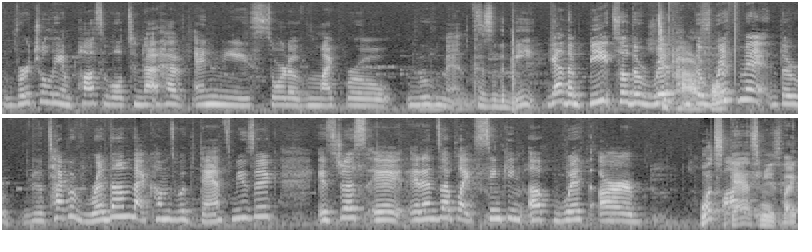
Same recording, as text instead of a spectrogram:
virtually impossible to not have any sort of micro movement Because of the beat. Yeah, the beat. So the rhythm, the rhythmic, the the type of rhythm that comes with dance music, it's just it it ends up like syncing up with our. What's dance music like?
